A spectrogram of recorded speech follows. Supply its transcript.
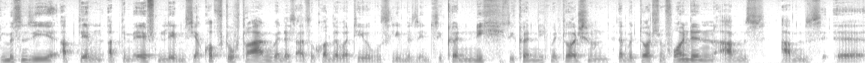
müssen Sie ab dem, ab dem 11. Lebensjahr Kopftuch tragen, wenn es also konservative Muslime sind. Sie können nicht, Sie können nicht mit deutschen, mit deutschen Freundinnen abends, abends äh,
